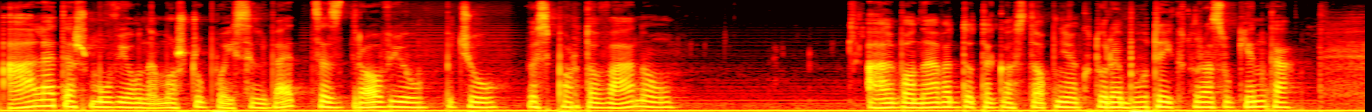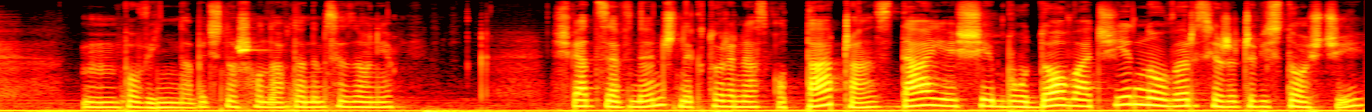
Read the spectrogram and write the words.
ale też mówią nam o szczupłej sylwetce, zdrowiu, byciu wysportowaną, albo nawet do tego stopnia, które buty i która sukienka powinna być noszona w danym sezonie. Świat zewnętrzny, który nas otacza, zdaje się budować jedną wersję rzeczywistości,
